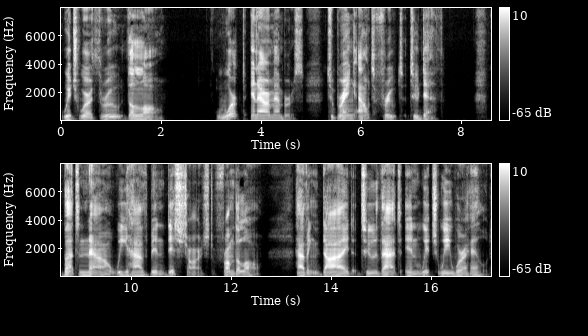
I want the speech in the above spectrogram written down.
which were through the law, worked in our members to bring out fruit to death. But now we have been discharged from the law, having died to that in which we were held,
